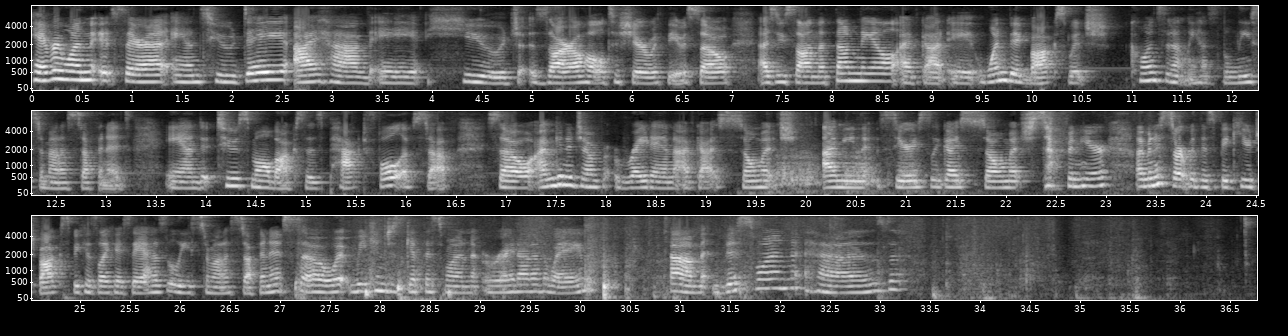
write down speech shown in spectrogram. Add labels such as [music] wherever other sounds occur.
Hey everyone, it's Sarah, and today I have a huge Zara haul to share with you. So, as you saw in the thumbnail, I've got a one big box, which coincidentally has the least amount of stuff in it and two small boxes packed full of stuff. So I'm gonna jump right in. I've got so much, I mean, seriously guys, so much [laughs] stuff in here. I'm gonna start with this big, huge box because like I say, it has the least amount of stuff in it. So we can just get this one right out of the way. Um, this one has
